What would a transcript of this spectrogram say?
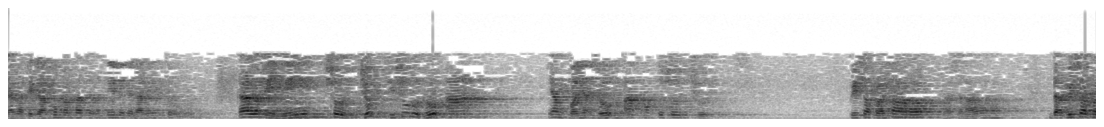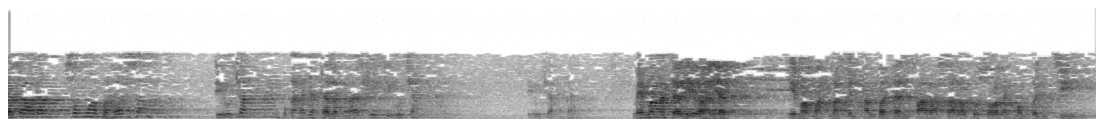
Jangan digabungkan dengan ini dengan itu. Kalau ini sujud disuruh doa. Yang banyak doa waktu sujud. Bisa bahasa Arab, bahasa Arab. Tidak bisa bahasa Arab, semua bahasa diucapkan, bukan hanya dalam hati diucapkan. Diucapkan. Memang ada riwayat Imam Ahmad bin Hanbal dan para salafus soleh membenci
